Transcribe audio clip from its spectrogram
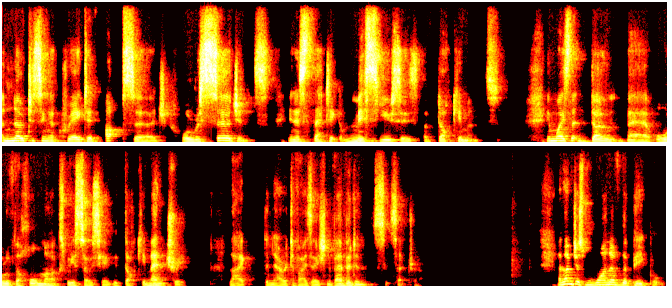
are noticing a creative upsurge or resurgence in aesthetic misuses of documents in ways that don't bear all of the hallmarks we associate with documentary, like the narrativization of evidence, etc. And I'm just one of the people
